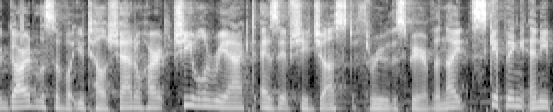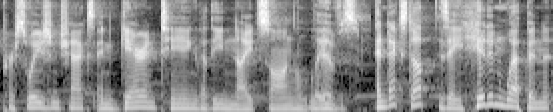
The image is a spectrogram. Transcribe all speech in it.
regardless of what you tell Shadowheart, she will react as if she just threw the Spear of the Night, skipping any persuasion checks and guaranteeing that the Night Song lives. And next up is a hidden weapon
